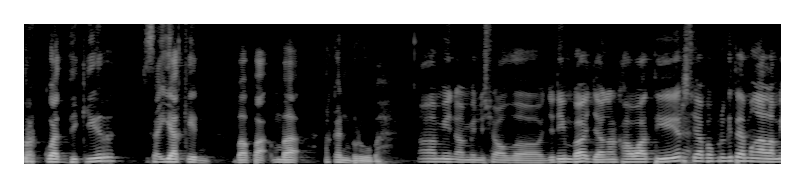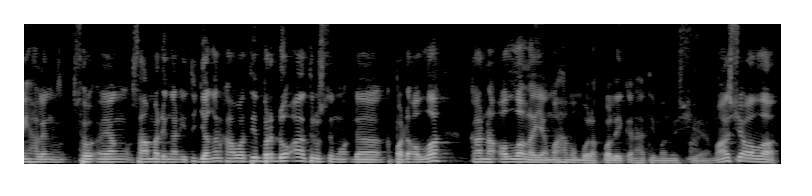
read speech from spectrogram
perkuat zikir, saya yakin Bapak Mbak akan berubah. Amin amin insya Allah. Jadi Mbak jangan khawatir siapa pun kita yang mengalami hal yang yang sama dengan itu jangan khawatir berdoa terus kepada Allah karena Allah lah yang maha membolak-balikkan hati manusia. Masya Allah.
